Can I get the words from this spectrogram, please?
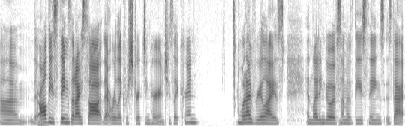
Um there are all Mm. these things that I saw that were like restricting her and she's like, "Corinne, what I've realized and letting go of some of these things is that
